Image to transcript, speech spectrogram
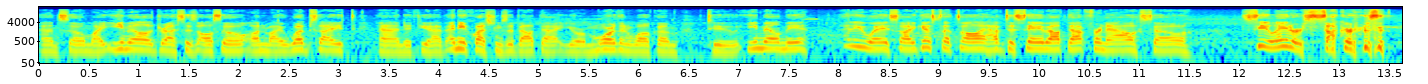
And so my email address is also on my website. And if you have any questions about that, you're more than welcome to email me. Anyway, so I guess that's all I have to say about that for now. So see you later, suckers.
